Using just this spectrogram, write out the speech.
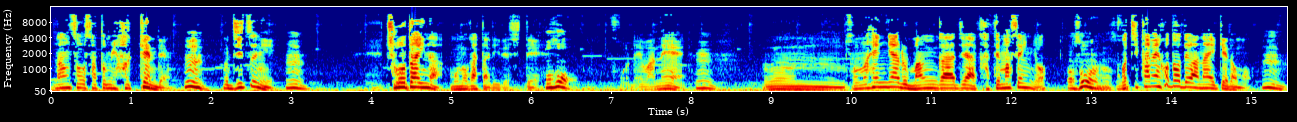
南宋里見発見伝、うん。実にうん。えー長大な物語でして。これはね、うん。うーん、その辺にある漫画じゃ勝てませんよ。あ、そうなんですね。こち亀ほどではないけども。うん。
